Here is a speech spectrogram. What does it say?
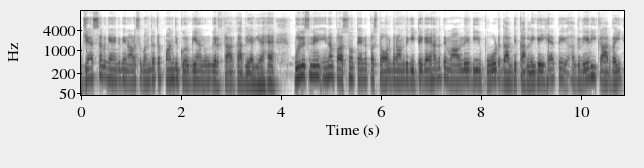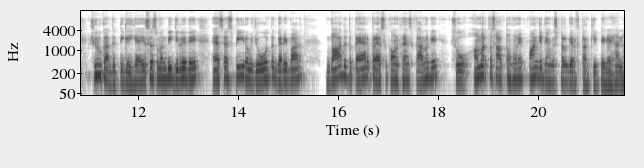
ਜੈਸਲ ਗੈਂਗ ਦੇ ਨਾਲ ਸੰਬੰਧਿਤ ਪੰਜ ਗੁਰਗਿਆਂ ਨੂੰ ਗ੍ਰਿਫਤਾਰ ਕਰ ਲਿਆ ਗਿਆ ਹੈ। ਪੁਲਿਸ ਨੇ ਇਹਨਾਂ ਪਾਸੋਂ ਤਿੰਨ ਪਿਸਤੌਲ ਬਰਾਮਦ ਕੀਤੇ ਗਏ ਹਨ ਤੇ ਮਾਮਲੇ ਦੀ ਰਿਪੋਰਟ ਦਰਜ ਕਰ ਲਈ ਗਈ ਹੈ ਤੇ ਅਗਲੇਰੀ ਕਾਰਵਾਈ ਸ਼ੁਰੂ ਕਰ ਦਿੱਤੀ ਗਈ ਹੈ। ਇਸ ਸੰਬੰਧੀ ਜ਼ਿਲ੍ਹੇ ਦੇ ਐਸਐਸਪੀ ਰਵਜੋਤ ਗਰੇਵਾਲ ਬਾਅਦ ਦੁਪਹਿਰ ਪ੍ਰੈਸ ਕਾਨਫਰੰਸ ਕਰਨਗੇ। ਸੋ ਅੰਮ੍ਰਿਤਸਰ ਤੋਂ ਹੁਣੇ ਪੰਜ ਗੈਂਗਸਟਰ ਗ੍ਰਿਫਤਾਰ ਕੀਤੇ ਗਏ ਹਨ।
